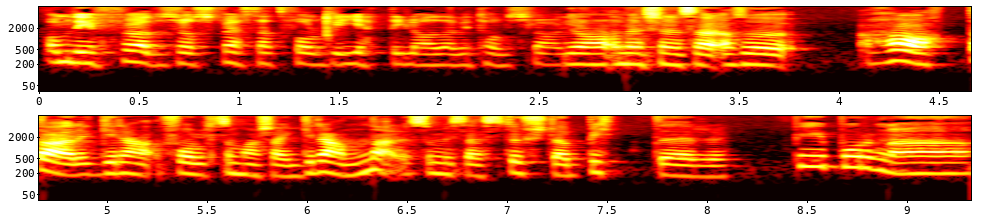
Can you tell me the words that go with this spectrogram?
om det är en födelsedagsfest att folk är jätteglada vid tolvslaget. Ja, men jag känner så här, alltså hatar folk som har så grannar som är så största bitterpiporna.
